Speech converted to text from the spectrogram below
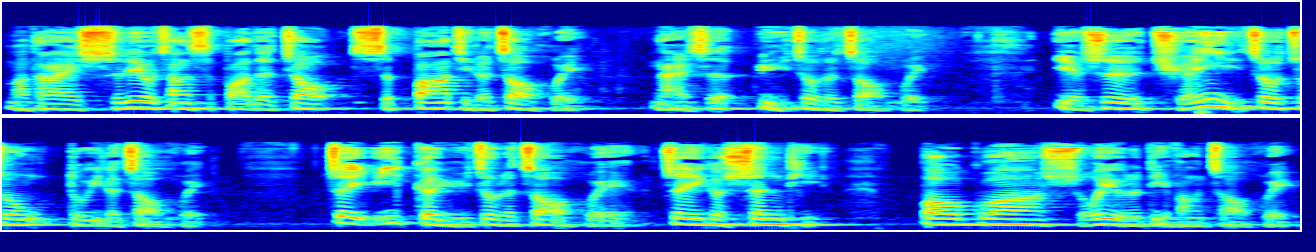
马太十六章十八的教十八节的教会乃是宇宙的教会，也是全宇宙中独一的教会。这一个宇宙的教会，这一个身体。包括所有的地方教会，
